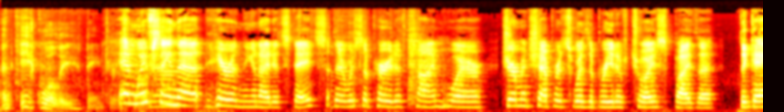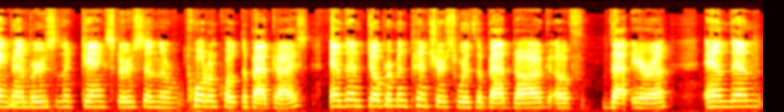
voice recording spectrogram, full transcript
an equally dangerous. And we've seen that here in the United States. There was a period of time where German Shepherds were the breed of choice by the, the gang members, the gangsters, and the quote unquote the bad guys. And then Doberman Pinschers were the bad dog of that era. And then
